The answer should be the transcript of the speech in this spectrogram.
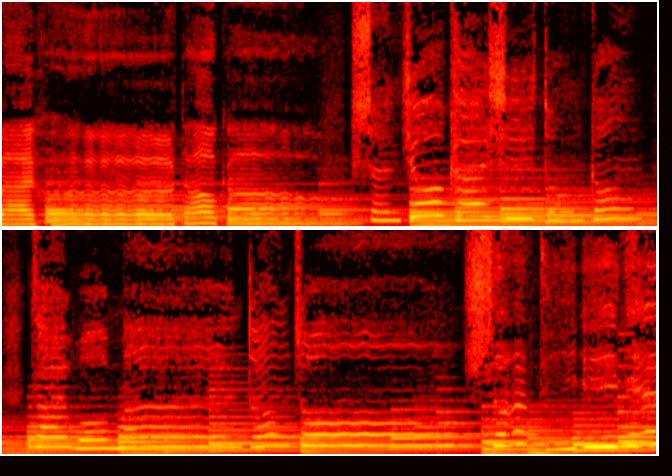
拜和祷告。神就开始动工在我们当中。神的意念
